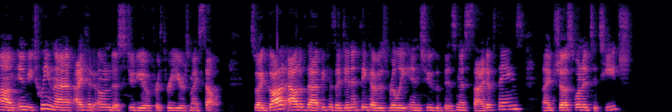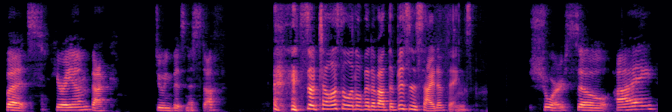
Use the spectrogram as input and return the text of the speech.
Um, in between that, I had owned a studio for three years myself. So I got out of that because I didn't think I was really into the business side of things. And I just wanted to teach. But here I am back doing business stuff. so tell us a little bit about the business side of things. Sure. So I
